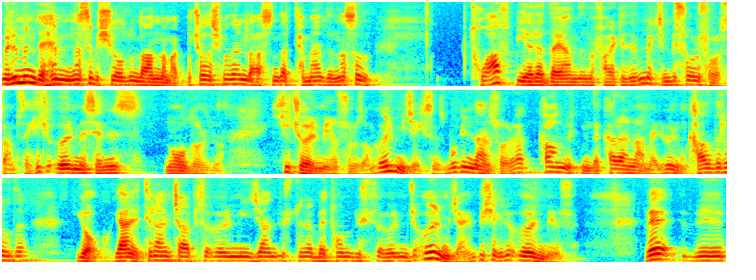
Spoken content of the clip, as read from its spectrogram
Ölümün de hem nasıl bir şey olduğunu da anlamak, bu çalışmaların da aslında temelde nasıl tuhaf bir yere dayandığını fark edebilmek için bir soru sorsam size. Hiç ölmeseniz ne olurdu? Hiç ölmüyorsunuz ama ölmeyeceksiniz. Bugünden sonra kanun hükmünde kararnameyle ölüm kaldırıldı. Yok. Yani tren çarpsa ölmeyeceksin, üstüne beton düşse ölmeyeceksin. Ölmeyeceksin. Bir şekilde ölmüyorsun. Ve e,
